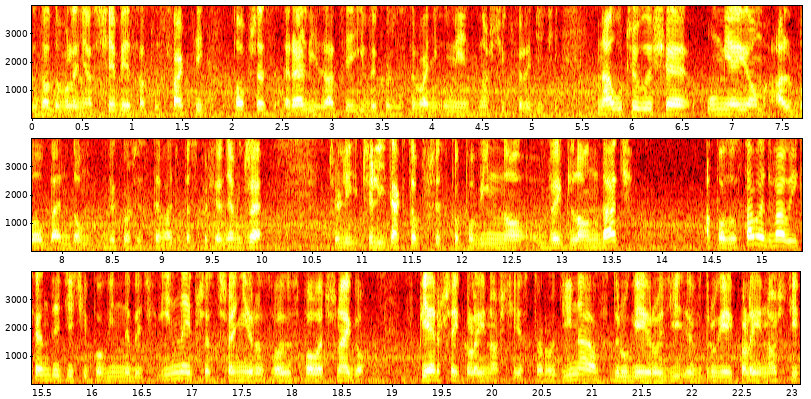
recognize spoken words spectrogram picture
zadowolenia z siebie, satysfakcji poprzez realizację i wykorzystywanie umiejętności, które dzieci nauczyły się, umieją albo będą wykorzystywać bezpośrednio w grze. Czyli, czyli tak to wszystko powinno wyglądać. A pozostałe dwa weekendy dzieci powinny być w innej przestrzeni rozwoju społecznego. W pierwszej kolejności jest to rodzina, w drugiej, w drugiej kolejności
